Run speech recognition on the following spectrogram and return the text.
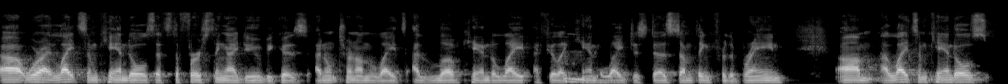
uh, where I light some candles. That's the first thing I do because I don't turn on the lights. I love candlelight. I feel like mm. candlelight just does something for the brain. Um, I light some candles,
